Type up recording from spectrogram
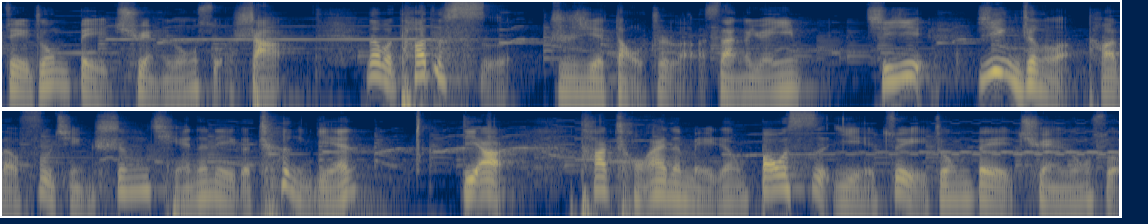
最终被犬戎所杀。那么他的死直接导致了三个原因：其一，印证了他的父亲生前的那个谶言；第二，他宠爱的美人褒姒也最终被犬戎所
